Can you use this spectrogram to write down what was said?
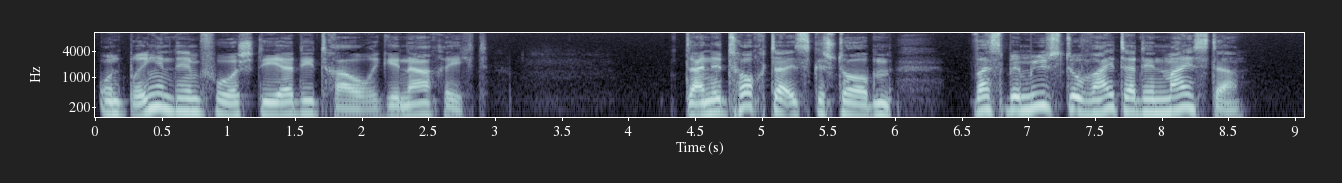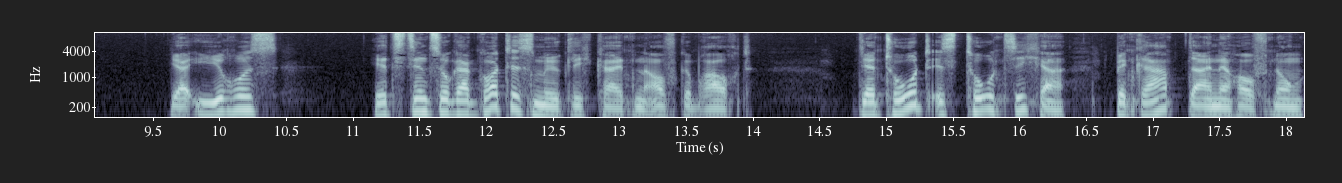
und bringen dem Vorsteher die traurige Nachricht. Deine Tochter ist gestorben, was bemühst du weiter den Meister? Jairus, jetzt sind sogar Gottes Möglichkeiten aufgebraucht. Der Tod ist todsicher, begrab deine Hoffnung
